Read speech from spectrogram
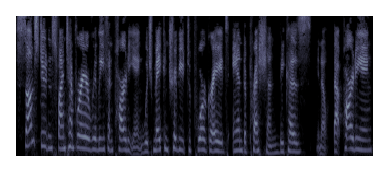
Some students find temporary relief in partying, which may contribute to poor grades and depression because, you know, that partying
